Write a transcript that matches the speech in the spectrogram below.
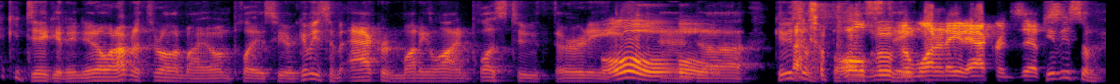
I could dig it. And you know what? I'm going to throw in my own plays here. Give me some Akron money line plus 230. Oh, and, uh, give me some a bold move. The one and eight Akron zips. Give me some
